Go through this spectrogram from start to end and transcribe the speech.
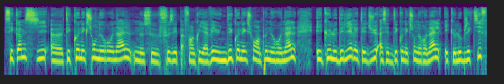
c'est comme si euh, tes connexions neuronales ne se faisaient pas, enfin qu'il y avait une déconnexion un peu neuronale et que le délire était dû à cette déconnexion neuronale et que l'objectif,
